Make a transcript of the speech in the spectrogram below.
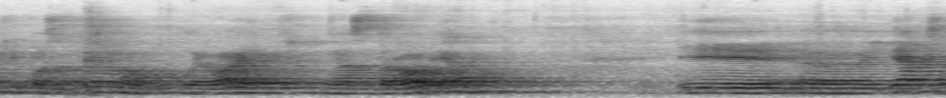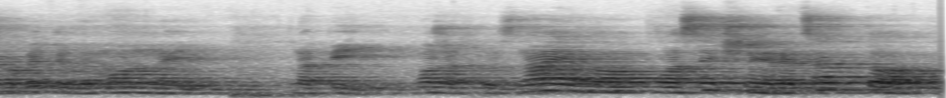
які позитивно впливають на здоров'я. І е, як зробити лимонний напій? Може хтось знає, але класичний рецепт то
